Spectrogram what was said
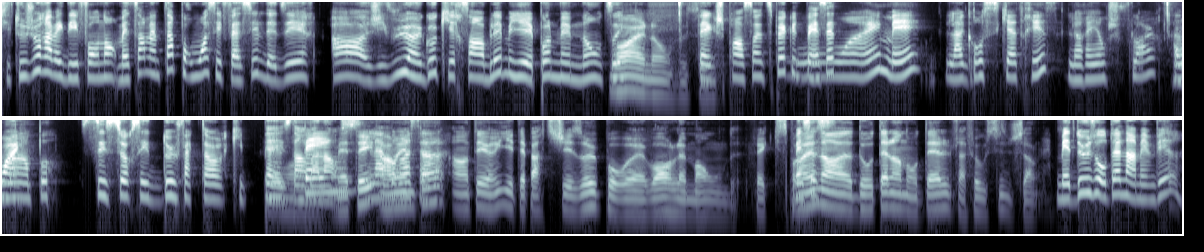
puis toujours avec des faux noms. Mais tu sais, en même temps, pour moi, c'est facile de dire Ah, j'ai vu un gars qui ressemblait, mais il avait pas le même nom, tu sais. Ouais, non. Fait que je prends ça un petit peu avec une pincette. Ouais, mais la grosse cicatrice, le rayon chou-fleur, ça Ouais. ment pas. C'est sûr, c'est deux facteurs qui pèsent dans la balance. Mais la en même temps, en théorie, il était parti chez eux pour euh, voir le monde. Fait qu'il se Mais ça, promène en- d'hôtel en hôtel, ça fait aussi du sens. Mais deux hôtels dans la même ville,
